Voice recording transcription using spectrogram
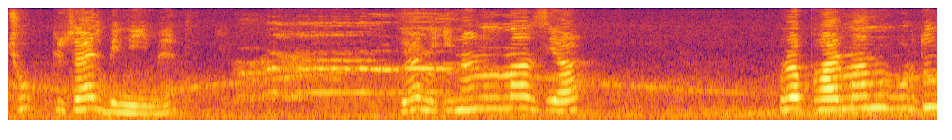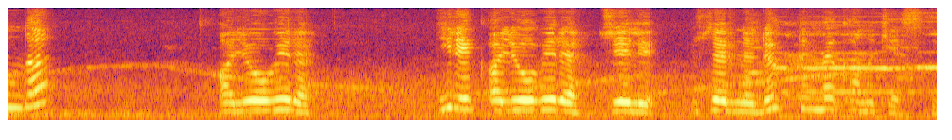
çok güzel bir nimet. Yani inanılmaz ya. Bura parmağımı vurduğumda aloe vera direkt aloe vera jeli üzerine döktüm ve kanı kesti.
